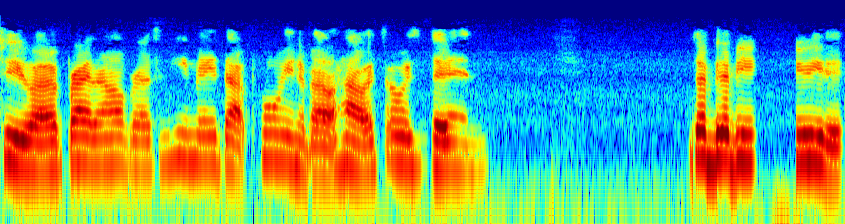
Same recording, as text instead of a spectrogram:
to uh, Bryan Alvarez, and he made that point about how it's always been WWE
